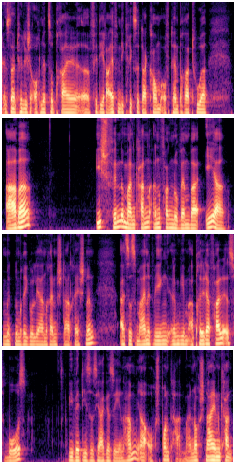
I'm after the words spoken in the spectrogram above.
ist natürlich auch nicht so prall äh, für die Reifen, die kriegst du da kaum auf Temperatur. Aber ich finde, man kann Anfang November eher mit einem regulären Rennstart rechnen, als es meinetwegen irgendwie im April der Fall ist, wo es wie wir dieses Jahr gesehen haben, ja auch spontan mal noch schneien kann.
